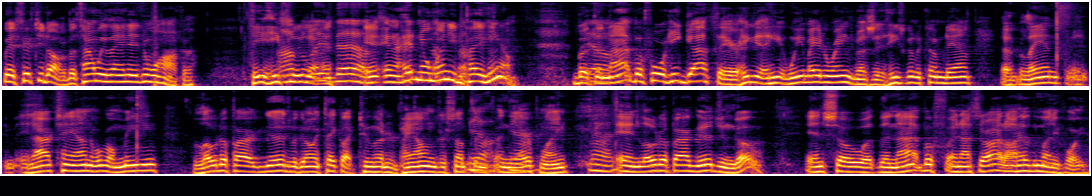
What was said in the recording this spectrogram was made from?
We had fifty dollars. By the time we landed in Oaxaca, he he I flew down, that. And, and I had no money to pay him. But the night before he got there, he, he we made arrangements that he's going to come down, uh, land in our town. We're going to meet him, load up our goods. We can only take like two hundred pounds or something Yeah, in the yeah. airplane, Right. and load up our goods and go. And so uh, the night before, and I said, all right, I'll have the money for you.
